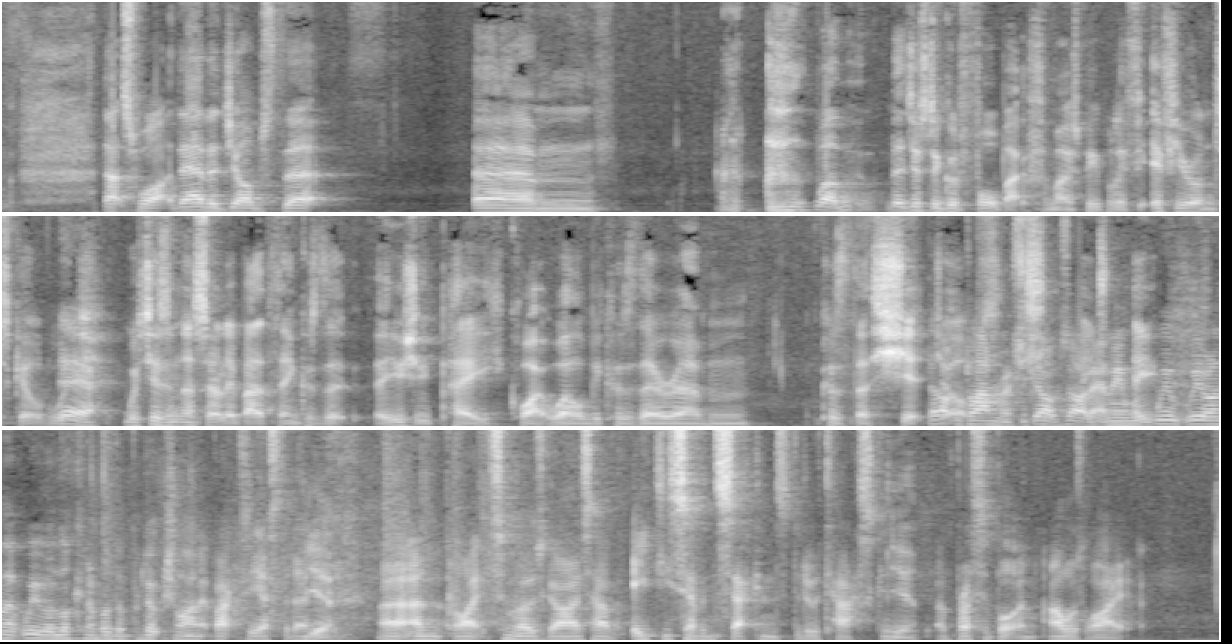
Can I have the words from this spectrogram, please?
That's what they're the jobs that. Um, well, they're just a good fallback for most people if, if you're unskilled, which, Yeah. which isn't necessarily a bad thing because they, they usually pay quite well because they're um, because they're shit They're jobs. not glamorous jobs, are they? I mean, we, we, we were on the, we were looking above the production line at Baxter yesterday. Yeah. Uh, and like some of those guys have 87 seconds to do a task. Yeah. And press a button. I was like,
